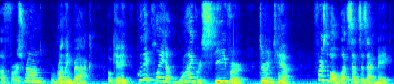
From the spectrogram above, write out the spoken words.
a first round running back, okay, who they played at wide receiver during camp. First of all, what sense does that make?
